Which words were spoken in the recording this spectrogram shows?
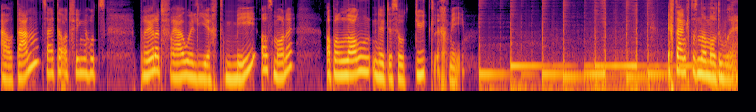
Auch dann, sagt der Adfingerhutz, brüllen Frauen leicht mehr als Männer, aber lang nicht so deutlich mehr. Ich denke das nochmal durch.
